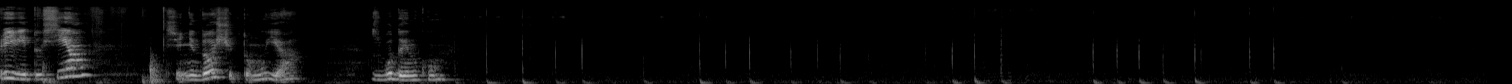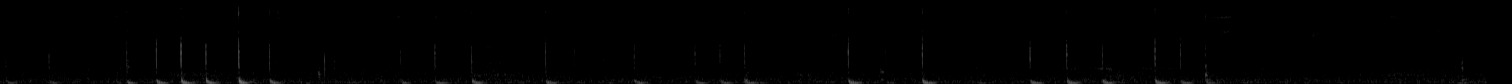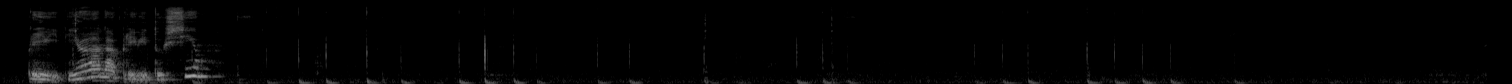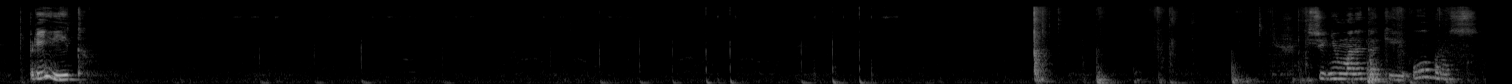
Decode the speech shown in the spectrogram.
Привіт усім! Сьогодні дощик, тому я з будинку. Привіт, Яна, привіт усім. Привіт. Сьогодні в мене такий образ.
